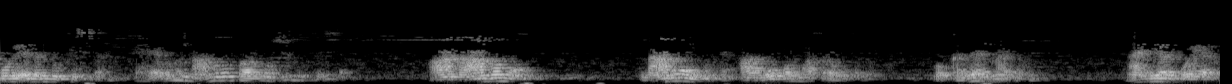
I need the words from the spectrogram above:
పోలేదని దుఃఖిస్తాను కేవలం నామరూపాలకు కోసం దుఃఖిస్తాను ఆ నామము నామం ఉంటుంది. ఆ రూపం మాత్రం ఉంటుంది. ఒక కథ అన్నాడు. నాయనగారు పోయారు.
